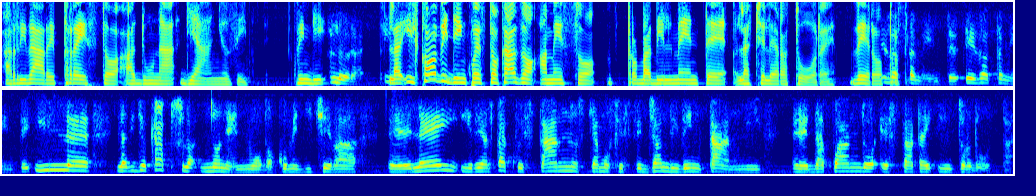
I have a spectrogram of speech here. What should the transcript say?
arrivare presto ad una diagnosi? Quindi allora, la, il Covid in questo caso ha messo probabilmente l'acceleratore, vero? Esattamente, esattamente. Il, la videocapsula non è nuova, come diceva eh, lei, in realtà quest'anno stiamo festeggiando i vent'anni eh, da quando è stata introdotta.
